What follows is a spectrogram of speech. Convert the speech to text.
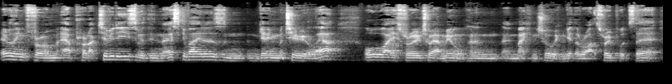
everything from our productivities within the excavators and, and, getting material out all the way through to our mill and, and making sure we can get the right throughputs there.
